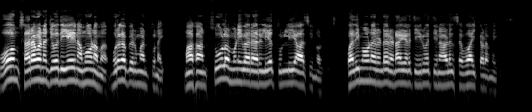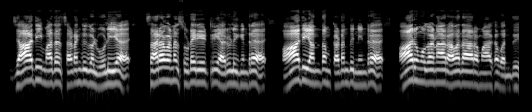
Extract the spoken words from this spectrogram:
ஓம் சரவண ஜோதியே நமோ நம. முருகப்பெருமான் துணை. மகான் சூளமுனிவர் அருளிய துல்லிய ஆசினுள் பதிமூணு ரெண்டு ரெண்டாயிரத்தி இருபத்தி நாலு செவ்வாய்க்கிழமை. ஜாதி மத சடங்குகள் ஒழிய சரவண சுடரேற்றி அருளுகின்ற ஆதி அந்தம் கடந்து நின்ற ஆறுமுகனார் அவதாரமாக வந்து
